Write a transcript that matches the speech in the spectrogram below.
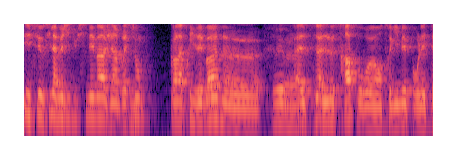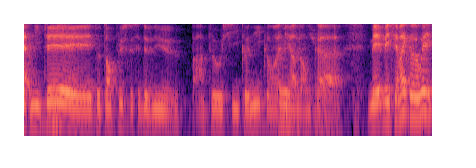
Et c'est aussi la magie du cinéma, j'ai l'impression que quand la prise est bonne. Oui, voilà. elle, elle le sera pour entre guillemets pour l'éternité et d'autant plus que c'est devenu un peu aussi iconique on va Oui, dire donc mais mais c'est vrai que oui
